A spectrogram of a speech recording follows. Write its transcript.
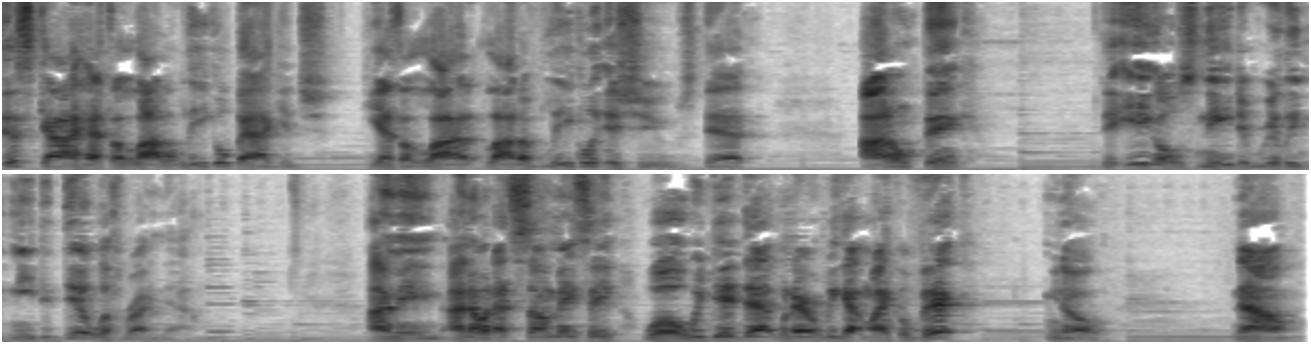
this guy has a lot of legal baggage. He has a lot lot of legal issues that I don't think the Eagles need to really need to deal with right now. I mean, I know that some may say, well, we did that whenever we got Michael Vick, you know. Now,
